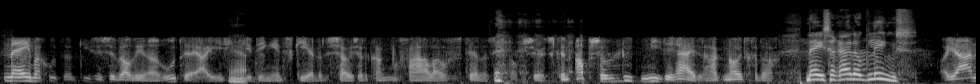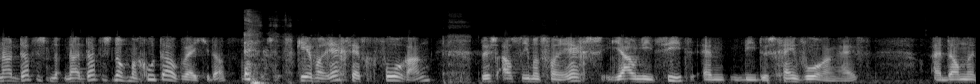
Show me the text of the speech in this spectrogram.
Nee, maar goed, dan kiezen ze wel weer een route. Ja, je ziet Ja. hier dingen in het verkeer, dat is sowieso, daar kan ik nog verhalen over vertellen. Dat is absurd. Ze kunnen absoluut niet rijden, dat had ik nooit gedacht. Nee, ze rijden ook links. Oh Ja, nou dat, is, nou dat is nog maar goed ook, weet je dat. Want het verkeer van rechts heeft voorrang. Dus als er iemand van rechts jou niet ziet en die dus geen voorrang heeft... En dan eh,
